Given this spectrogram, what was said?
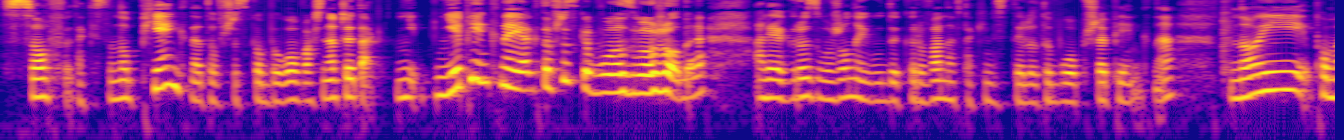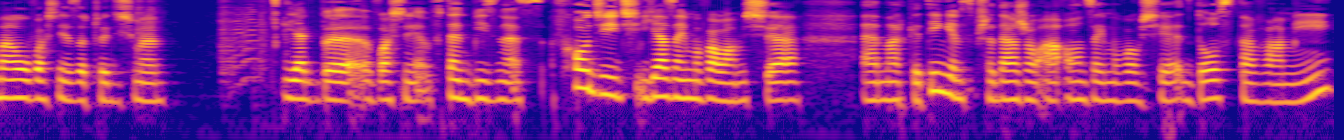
sofy, takie no piękne to wszystko było właśnie, znaczy tak, nie, nie piękne jak to wszystko było złożone, ale jak rozłożone i udekorowane w takim stylu, to było przepiękne. No i pomału właśnie zaczęliśmy jakby właśnie w ten biznes wchodzić. Ja zajmowałam się e, marketingiem, sprzedażą, a on zajmował się dostawami.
